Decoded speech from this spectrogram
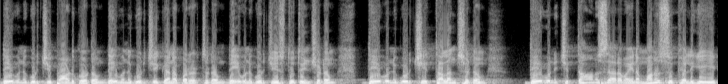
దేవుని గురించి పాడుకోవటం దేవుని గురించి గణపరచడం దేవుని గురించి స్థుతించటం దేవుని గురించి తలంచటం దేవుని చిత్తానుసారమైన మనసు కలిగి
